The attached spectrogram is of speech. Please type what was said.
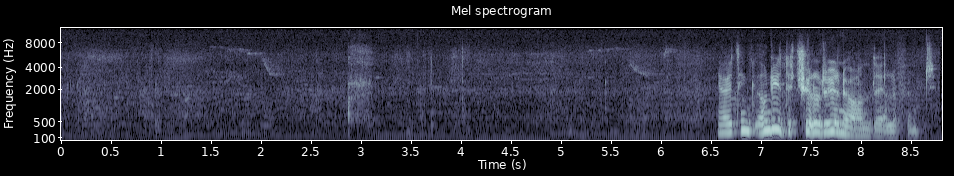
Now, I think only the children are on the elephant.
